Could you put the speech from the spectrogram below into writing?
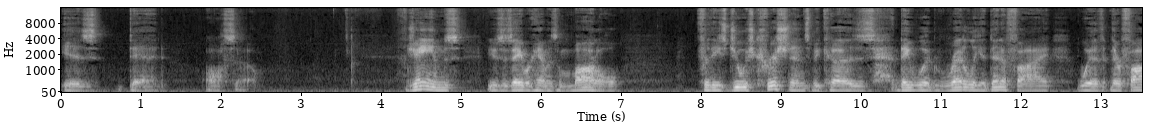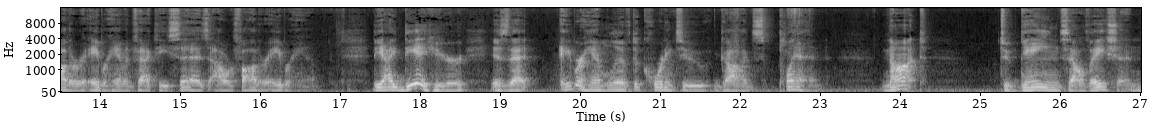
is dead also. James uses Abraham as a model for these Jewish Christians because they would readily identify with their father Abraham. In fact, he says, Our father Abraham. The idea here is that Abraham lived according to God's plan, not to gain salvation,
